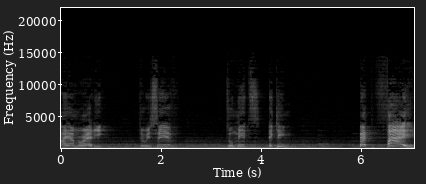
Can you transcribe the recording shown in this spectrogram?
I am ready to receive, to meet the king. But five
